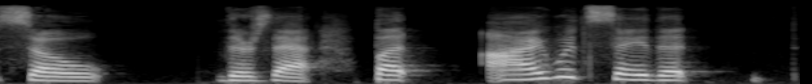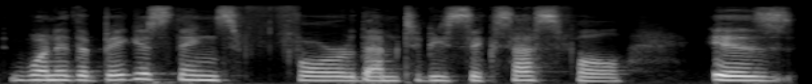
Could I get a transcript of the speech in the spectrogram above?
so there's that but i would say that one of the biggest things for them to be successful is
